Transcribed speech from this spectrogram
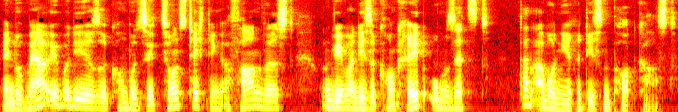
Wenn du mehr über diese Kompositionstechniken erfahren willst und wie man diese konkret umsetzt, dann abonniere diesen Podcast.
